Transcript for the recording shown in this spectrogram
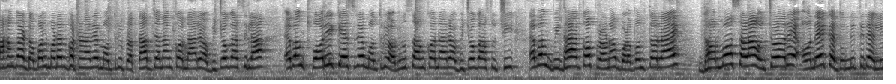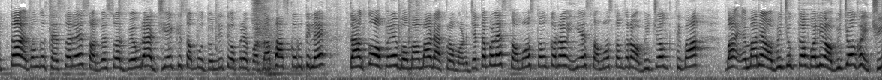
মাহাঙ্গা ডবল মর্ডর ঘটনার মন্ত্রী প্রতাপ জেনা না অভিযোগ আসিলা এবং পরী কেস্রে মন্ত্রী অরুণ সাহু নাঁরে অভিযোগ আসুচি এবং বিধায়ক প্রণব ବଳବନ୍ତ ରାୟ ଧର୍ମଶାଳା ଅଞ୍ଚଳରେ ଅନେକ ଦୁର୍ନୀତିରେ ଲିପ୍ତ ଏବଂ ଶେଷରେ ସର୍ବେଶ୍ୱର ବେଉରା ଯିଏକି ସବୁ ଦୁର୍ନୀତି ଉପରେ ପର୍ଦ୍ଦାଫାଶ କରୁଥିଲେ ତାଙ୍କ ଉପରେ ବୋମାମାଡ଼ ଆକ୍ରମଣ ଯେତେବେଳେ ସମସ୍ତଙ୍କର ଇଏ ସମସ୍ତଙ୍କର ଅଭିଯୋଗ ଥିବା বা এমানে অভিযুক্ত বলে অভিযোগ হয়েছি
